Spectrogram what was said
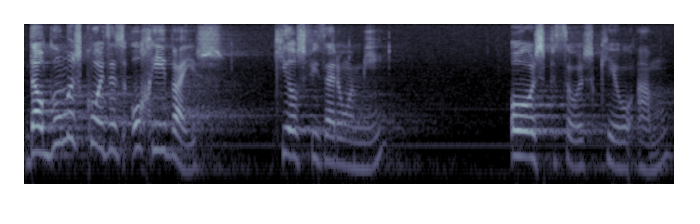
de algumas coisas horríveis que eles fizeram a mim ou as pessoas que eu amo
